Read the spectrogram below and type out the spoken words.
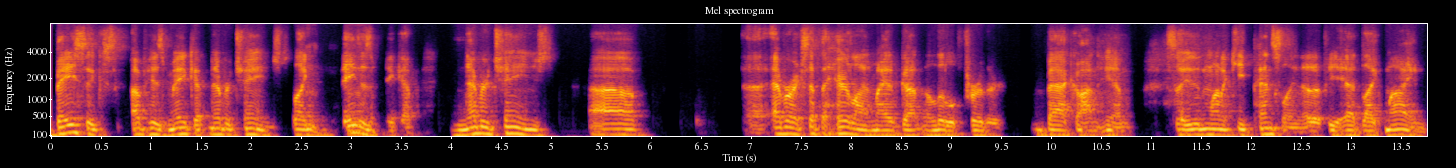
basics of his makeup never changed. Like mm-hmm. Data's makeup never changed uh, uh, ever, except the hairline might have gotten a little further back on him. So he didn't want to keep penciling it if he had like mine,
